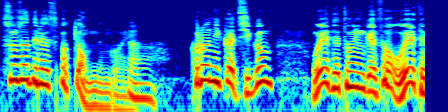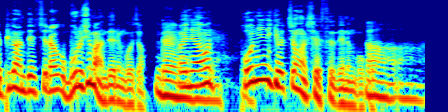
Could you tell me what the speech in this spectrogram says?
순서대로 할 수밖에 없는 거예요. 어. 그러니까 지금 왜 대통령께서 왜 대피가 안 됐지라고 물으시면 안 되는 거죠. 네네. 왜냐하면 본인이 결정하셨어야 되는 거고 어, 어.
